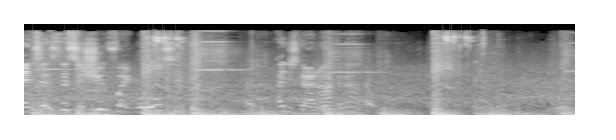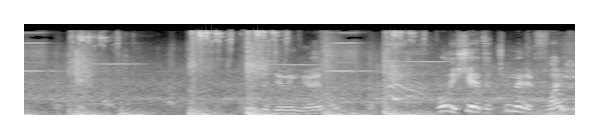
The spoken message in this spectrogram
And since this is shoot fight rules, I just gotta knock him out. This is doing good. Holy shit, it's a two minute fight.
